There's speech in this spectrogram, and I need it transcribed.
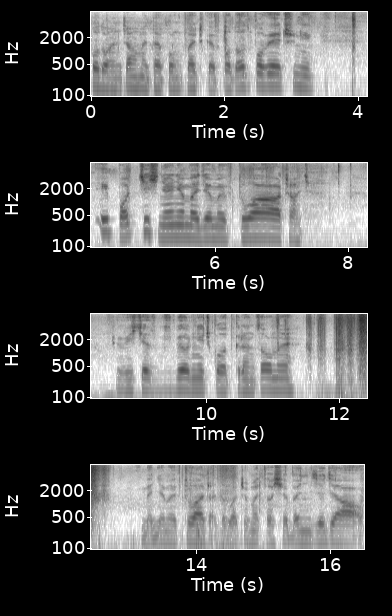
podłączamy tę pompeczkę pod odpowietrznik i pod ciśnieniem będziemy wtłaczać. Oczywiście w zbiorniczku odkręcony. Będziemy wtłaczać, zobaczymy co się będzie działo.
